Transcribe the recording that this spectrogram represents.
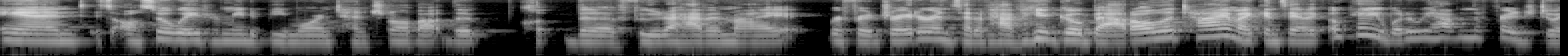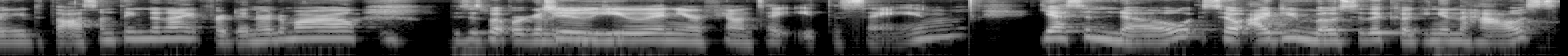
And it's also a way for me to be more intentional about the the food I have in my refrigerator instead of having it go bad all the time. I can say like, okay, what do we have in the fridge? Do I need to thaw something tonight for dinner tomorrow? This is what we're going to do eat. you and your fiance eat the same? yes and no. So I do most of the cooking in the house.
